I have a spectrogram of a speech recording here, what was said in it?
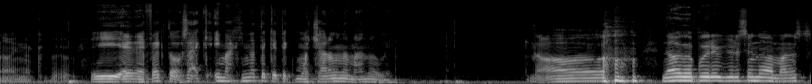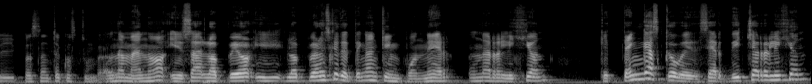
Ay, no, qué feo, güey. Y en efecto, o sea, que imagínate que te mocharan una mano, güey. No, no, no podría vivir sin una mano. Estoy bastante acostumbrado. Una mano, y o sea, lo peor, y lo peor es que te tengan que imponer una religión, que tengas que obedecer dicha religión,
